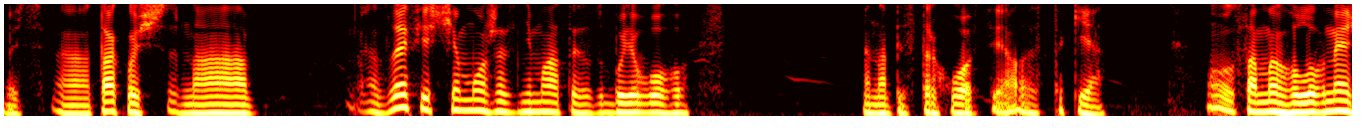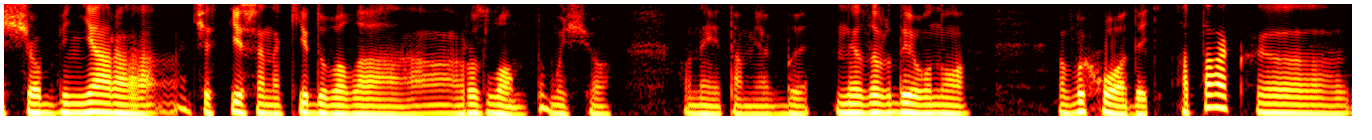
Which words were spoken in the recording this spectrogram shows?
Ось е, також на Зефі ще може знімати з бойового на підстраховці, але таке. Ну, саме головне, щоб Віньяра частіше накидувала розлом, тому що в неї там якби не завжди воно виходить. А так, е,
